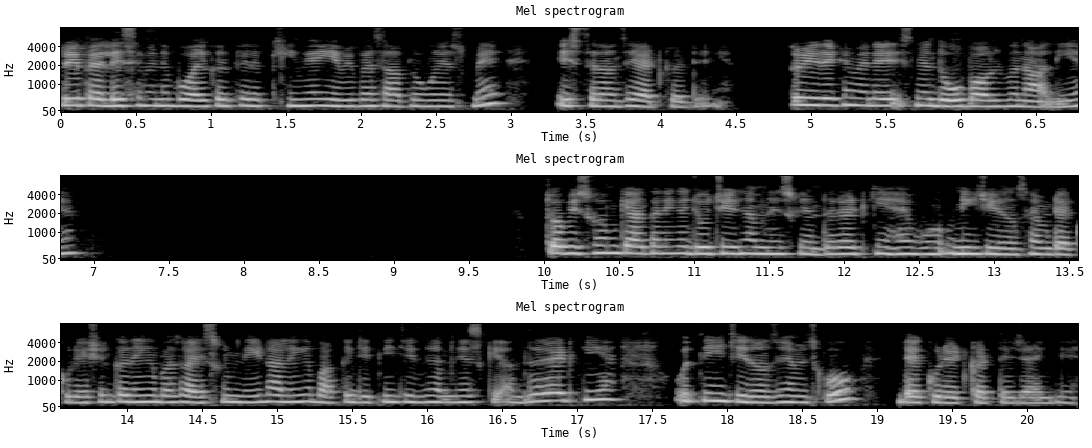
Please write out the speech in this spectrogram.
तो ये पहले से मैंने बॉईल करके रखी हुई है। ये भी बस आप लोगों ने इसमें इस तरह से ऐड कर देनी है। तो ये देखें मैंने इसमें दो बाउल बना लिए हैं। तो अब इसको हम क्या करेंगे? जो चीज़ें हमने इसके अंदर ऐड की हैं, वो उन्हीं चीज़ों से हम डेकोरेशन करेंगे। बस आइसक्रीम नहीं डालेंगे, बाकी जितनी चीज़ें हमने इसके अंदर ऐड की हैं, उतनी ही चीज़ों से हम इसको डेकोरेट करते जाएँगे।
